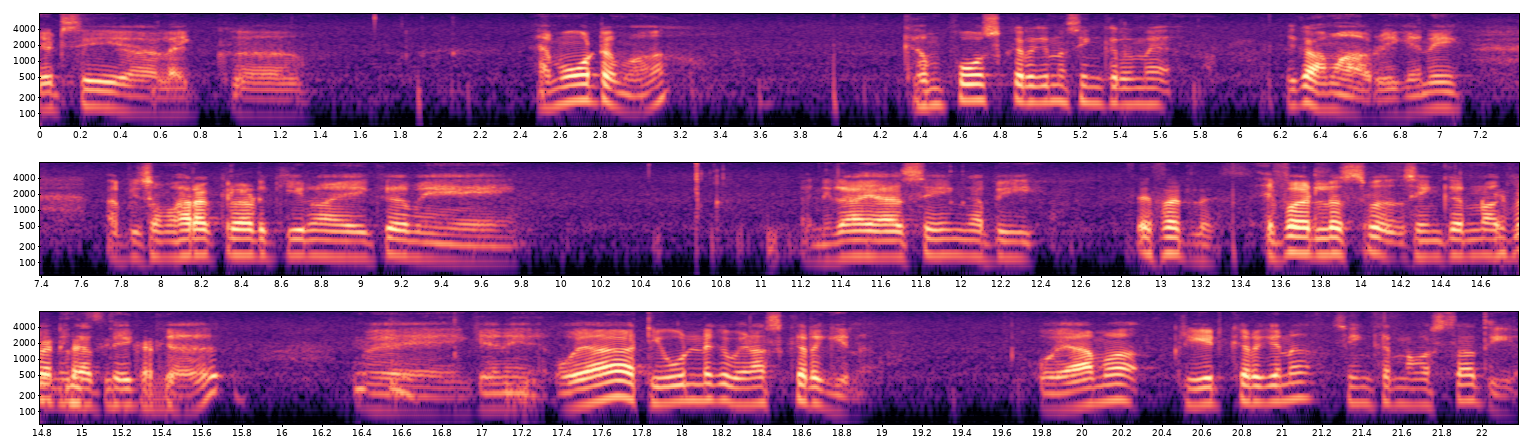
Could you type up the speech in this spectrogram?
ලෙට්සේ ලයික් හැමෝටම කම්පෝස් කරගෙන සිං කරන එක අමාරුයි. ගැන අපි සමහරක් කලාට කියනවා ඒක මේ නිරායාසයෙන් අපි කියනත් sync එක්ක ගැන ඔයා ටියවුන් එක වෙනස් කරගෙන ඔයාම ක්‍රියට් කරගෙන සිංකරන අවස්ථා තිය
